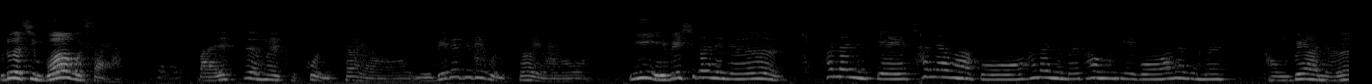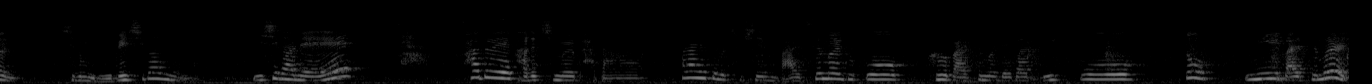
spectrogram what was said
우리가 지금 뭐 하고 있어요? 말씀을 듣고 있어요. 예배를 드리고 있어요. 이 예배 시간에는 하나님께 찬양하고 하나님을 섬기고 하나님을 경배하는 지금 예배 시간이에요. 이 시간에 자, 사도의 가르침을 받아 하나님께서 주신 말씀을 듣고 그 말씀을 내가 믿고 또 이 말씀을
